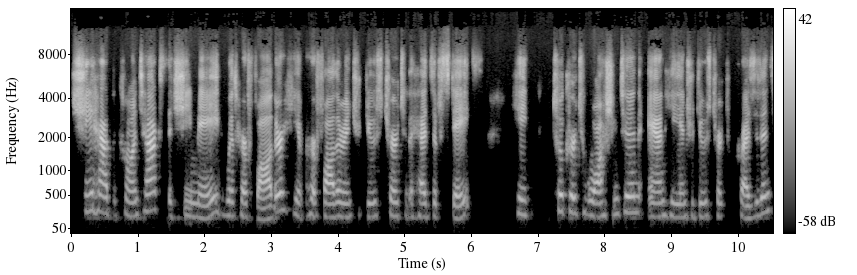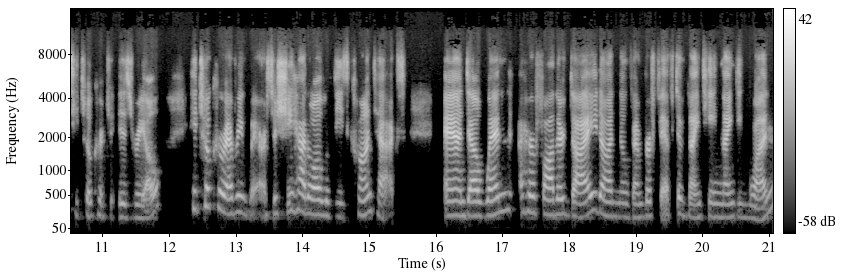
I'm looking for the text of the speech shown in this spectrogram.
She had the contacts that she made with her father. He, her father introduced her to the heads of states. He took her to Washington and he introduced her to presidents. He took her to Israel. He took her everywhere. So she had all of these contacts. And uh, when her father died on November 5th of 1991,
